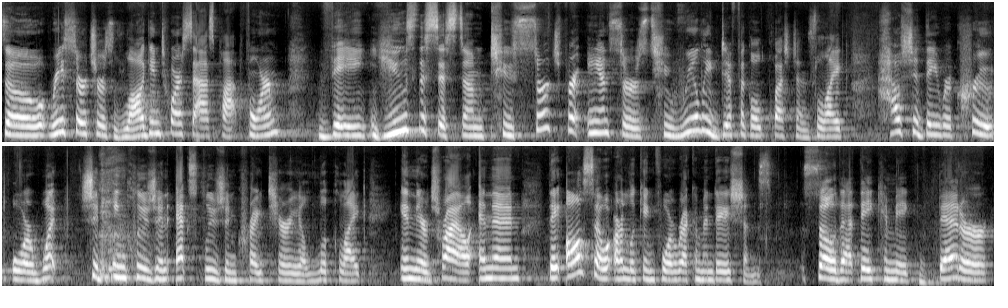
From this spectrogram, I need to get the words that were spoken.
So researchers log into our SaaS platform. They use the system to search for answers to really difficult questions like how should they recruit or what should inclusion exclusion criteria look like in their trial. And then they also are looking for recommendations so that they can make better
